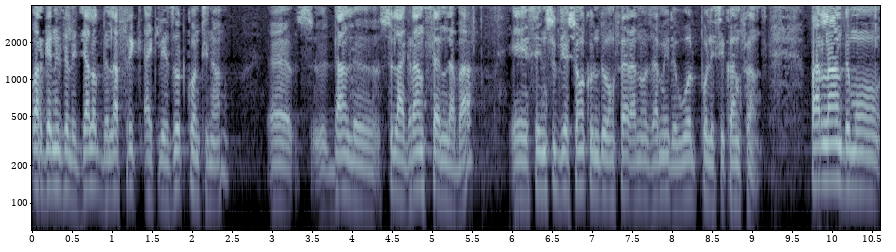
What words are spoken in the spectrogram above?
organiser le dialogue de l'Afrique avec les autres continents euh, dans sur la grande scène là-bas. Et c'est une suggestion que nous devons faire à nos amis de World Policy Conference. Parlant de mon,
